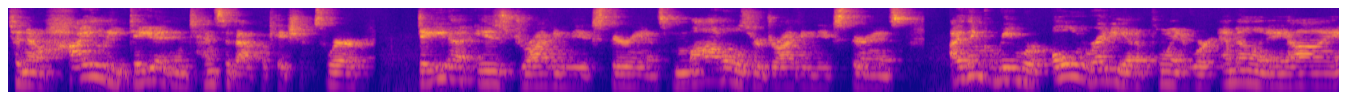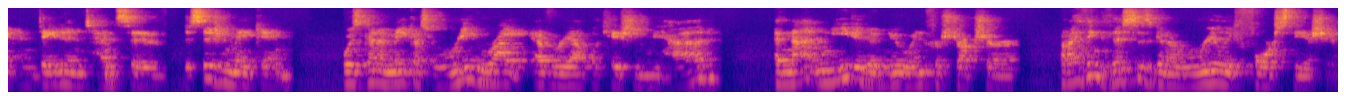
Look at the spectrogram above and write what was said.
to now highly data intensive applications where data is driving the experience, models are driving the experience. I think we were already at a point where ML and AI and data intensive decision making was going to make us rewrite every application we had. And that needed a new infrastructure. But I think this is going to really force the issue.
